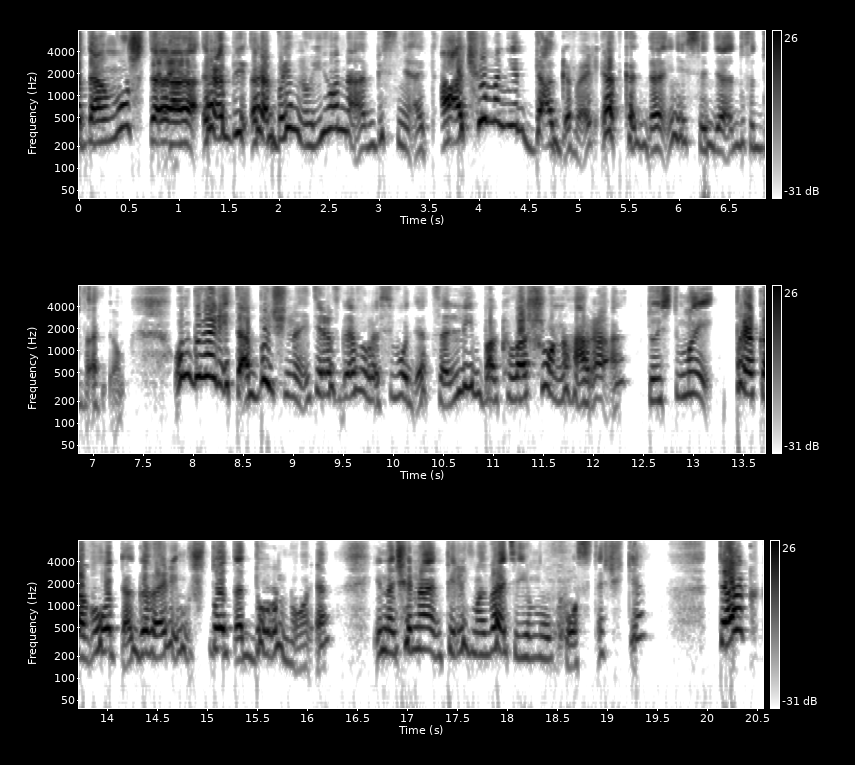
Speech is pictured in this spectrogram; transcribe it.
Потому что Раби, Рабыну Йона объясняет, а о чем они да говорят, когда они сидят вдвоем? Он говорит, обычно эти разговоры сводятся либо к лашон гора, то есть мы про кого-то говорим что-то дурное и начинаем перемывать ему косточки, так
